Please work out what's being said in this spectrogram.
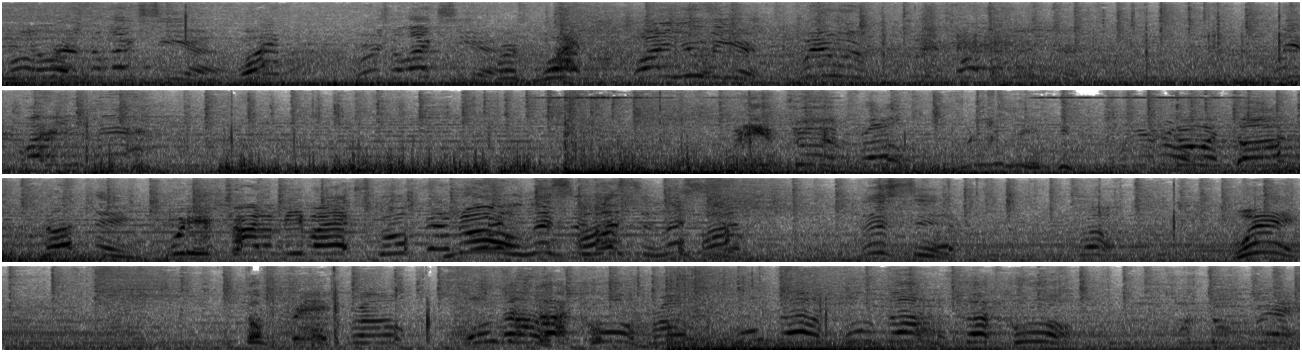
Bro, where's Alexia? What? Where's Alexia? Where's what? Why are you here? Wait, wait, wait. Why are you here? Wait, Nothing. What are you trying to be my ex-girlfriend? No, listen, Huh? listen, listen. Huh? Listen. Bro, wait. What The frick, bro. Hold That's on. not cool, bro. Hold up, hold up. That's not cool. What the frick?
